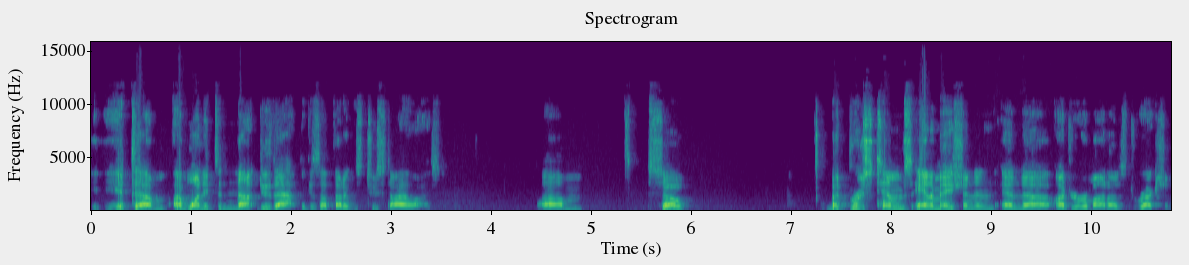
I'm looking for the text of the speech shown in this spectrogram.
it um, I wanted to not do that because I thought it was too stylized. Um, so, but Bruce Timm's animation and and uh, Andrea Romano's direction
